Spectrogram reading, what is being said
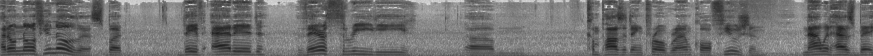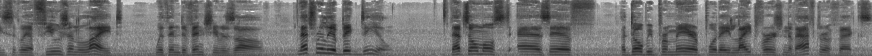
I don't know if you know this, but they've added their 3D um, compositing program called Fusion. Now it has basically a Fusion Light within DaVinci Resolve. And that's really a big deal. That's almost as if Adobe Premiere put a light version of After Effects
